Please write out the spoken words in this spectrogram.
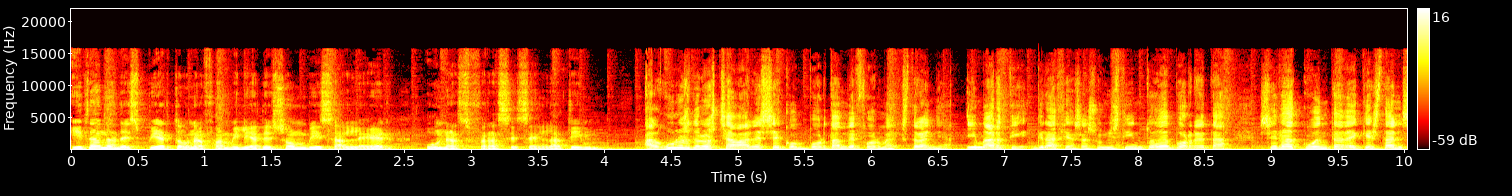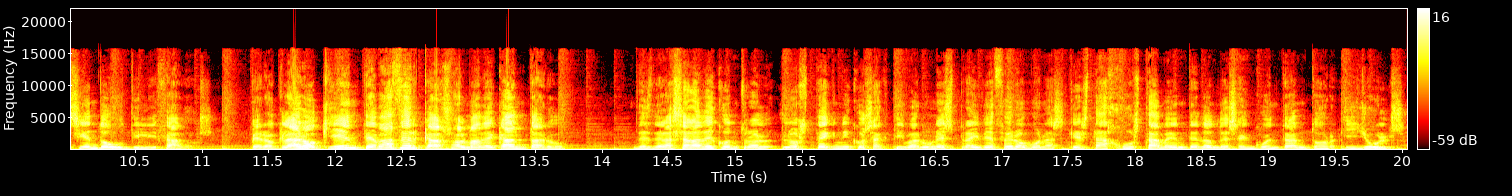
y Dana despierta a una familia de zombies al leer unas frases en latín. Algunos de los chavales se comportan de forma extraña, y Marty, gracias a su instinto de porreta, se da cuenta de que están siendo utilizados. Pero claro, ¿quién te va a hacer caso, alma de cántaro? Desde la sala de control, los técnicos activan un spray de feromonas que está justamente donde se encuentran Thor y Jules.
